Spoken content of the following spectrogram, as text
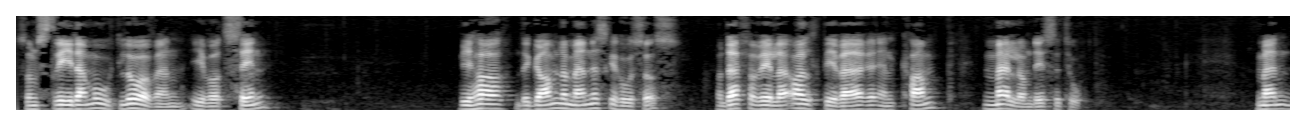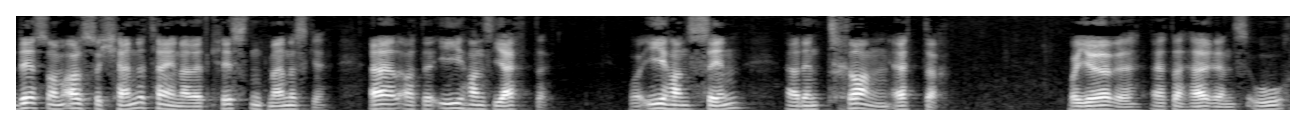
som strider mot loven i vårt sinn vi har det gamle mennesket hos oss, og derfor vil det alltid være en kamp mellom disse to. Men det som altså kjennetegner et kristent menneske, er at det i hans hjerte og i hans sinn er det en trang etter å gjøre etter Herrens ord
